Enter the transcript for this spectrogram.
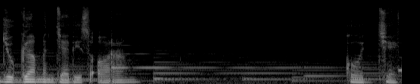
juga menjadi seorang gojek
